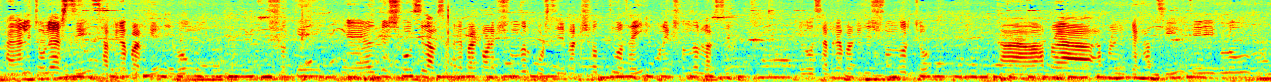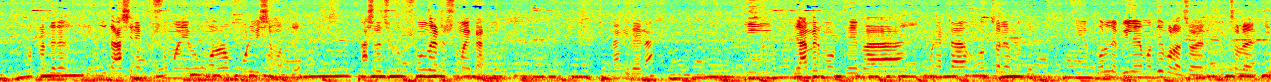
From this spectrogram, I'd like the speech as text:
ফাইনালি চলে আসছি সাফিনা পার্কে এবং সত্যি আহ, এতদিন শুনছিলাম সাফিনা পার্ক অনেক সুন্দর করছে বাট সত্যি কথাই অনেক সুন্দর লাগছে। এবং সাফিনা পার্কের যে সৌন্দর্য আপনারা আপনাদের দেখাচ্ছি যে এগুলো আপনাদের এখানে যদি আসেন একটু সময় এবং মনোরম পরিবেশের মধ্যে আসলে খুব সুন্দর একটা সময় কাটবে নাকি তাই না? এই গ্রামের মধ্যে বা কোনো একটা অঞ্চলের মধ্যে বললে বিলের মধ্যে বলা চলে চলে আর কি।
